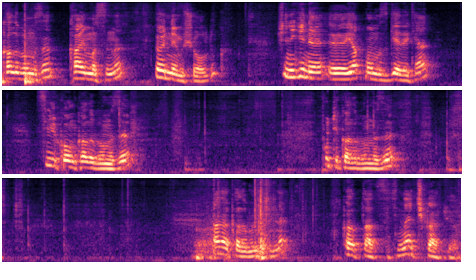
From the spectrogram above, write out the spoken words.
kalıbımızın kaymasını önlemiş olduk. Şimdi yine e, yapmamız gereken silikon kalıbımızı puti kalıbımızı ana kalıbın içinden kalıp tatlısı içinden çıkartıyorum.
